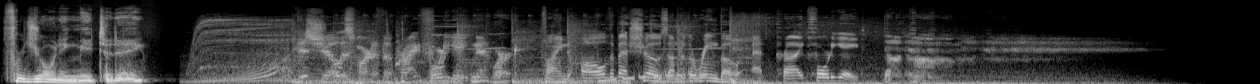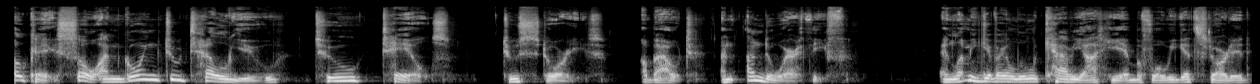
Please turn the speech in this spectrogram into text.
for joining me today. This show is part of the Pride 48 network. Find all the best shows under the rainbow at pride48.com. Okay, so I'm going to tell you two tales, two stories about an underwear thief. And let me give a little caveat here before we get started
